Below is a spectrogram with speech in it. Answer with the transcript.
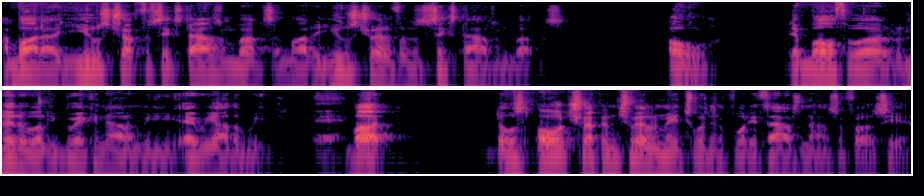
I bought a used truck for 6,000 bucks. I bought a used trailer for 6,000 bucks. Old. They both were literally breaking out on me every other week. Yeah. But those old truck and trailer made $240,000 the first year,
